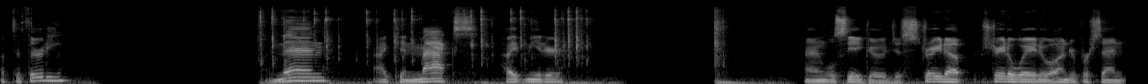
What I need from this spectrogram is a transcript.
up to 30. And then I can max hype meter and we'll see it go just straight up, straight away to 100%.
